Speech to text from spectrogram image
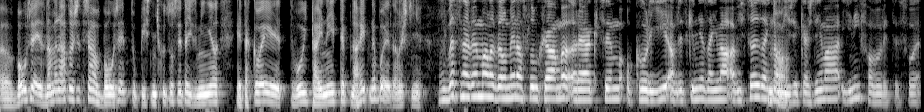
Eh, V bouři, znamená to, že třeba v bouři tu písničku, co jsi teď zmínil, je takový tvůj tajný tip na hit, nebo je tam ještě ně? Vůbec nevím, ale velmi naslouchám reakcím okolí a vždycky mě zajímá, a víš, co je zajímavé, No. že každý má jiný favority svoje.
